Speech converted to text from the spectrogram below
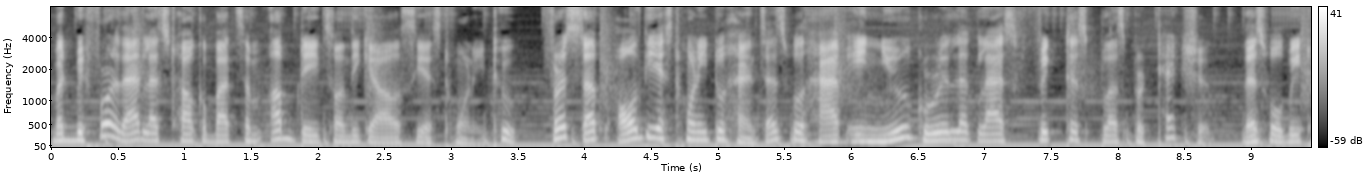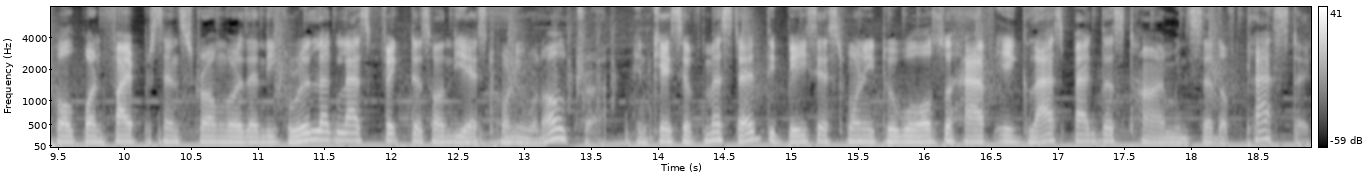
but before that let's talk about some updates on the Galaxy S22. First up, all the S22 handsets will have a new Gorilla Glass Victus Plus protection. This will be 12.5% stronger than the Gorilla Glass Victus on the S21 Ultra. In case you've missed it, the base S22 will also have a glass back this time instead of plastic.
